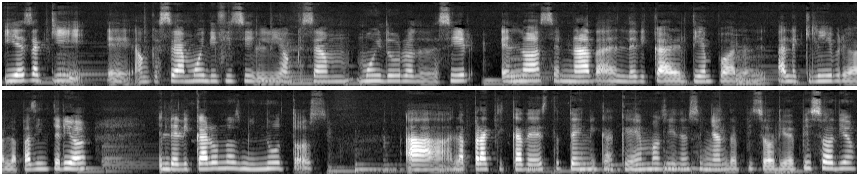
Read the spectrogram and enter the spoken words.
Y es aquí, eh, aunque sea muy difícil y aunque sea muy duro de decir, el no hacer nada, el dedicar el tiempo al equilibrio, a la paz interior, el dedicar unos minutos a la práctica de esta técnica que hemos ido enseñando episodio a episodio,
